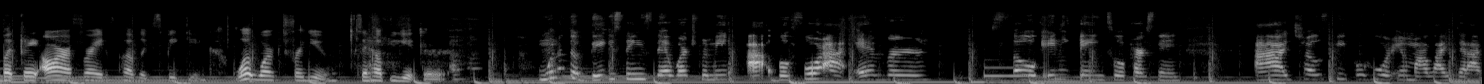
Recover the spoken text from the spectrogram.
but they are afraid of public speaking? What worked for you to help you get through it? Uh, one of the biggest things that worked for me, I, before I ever sold anything to a person, I chose people who are in my life that I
